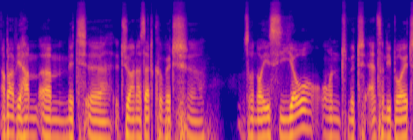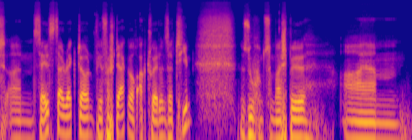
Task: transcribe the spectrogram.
Aber wir haben ähm, mit äh, Joanna Sadkovic äh, unsere neue CEO und mit Anthony Boyd einen Sales Director und wir verstärken auch aktuell unser Team. Wir suchen zum Beispiel ähm,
